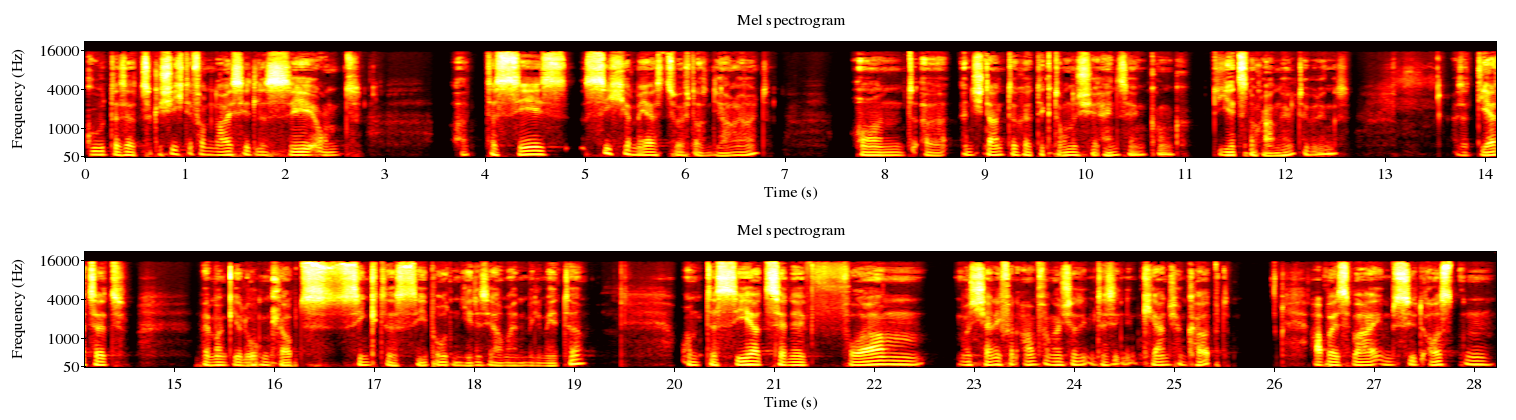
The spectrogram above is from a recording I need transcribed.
Gut, also zur Geschichte vom Neusiedler See und äh, der See ist sicher mehr als 12.000 Jahre alt und äh, entstand durch eine tektonische Einsenkung, die jetzt noch anhält übrigens. Also derzeit, wenn man Geologen glaubt, sinkt der Seeboden jedes Jahr um einen Millimeter. Und der See hat seine Form wahrscheinlich von Anfang an schon das im Kern schon gehabt. Aber es war im Südosten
